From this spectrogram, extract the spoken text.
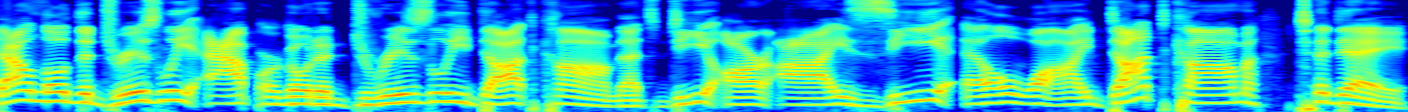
Download the Drizly app or go to drizly.com. That's D R I Z L Y.com today.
